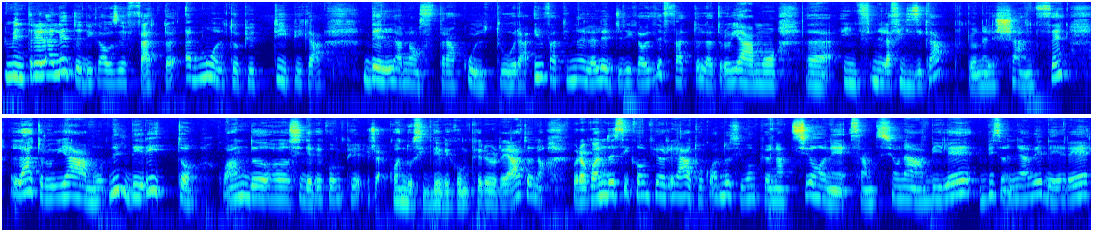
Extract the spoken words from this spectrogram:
Mentre la legge di causa-effetto è molto più tipica della nostra cultura. Infatti noi la legge di causa-effetto la troviamo eh, in, nella fisica, proprio nelle scienze, la troviamo nel diritto quando si deve compiere, cioè quando si deve compiere un reato, no, però quando si compie un reato, quando si compie un'azione sanzionabile, bisogna vedere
